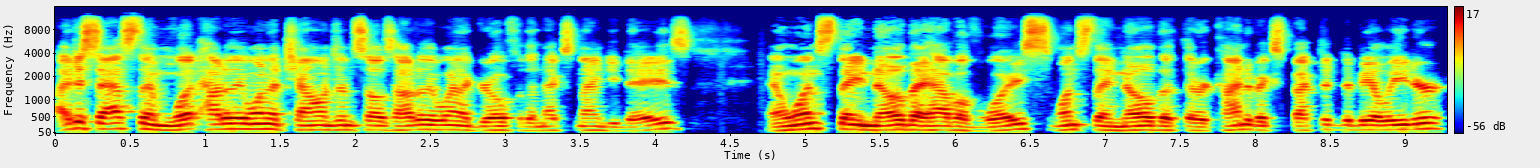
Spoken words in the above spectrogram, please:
I just ask them what how do they want to challenge themselves? How do they want to grow for the next 90 days? And once they know they have a voice, once they know that they're kind of expected to be a leader,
